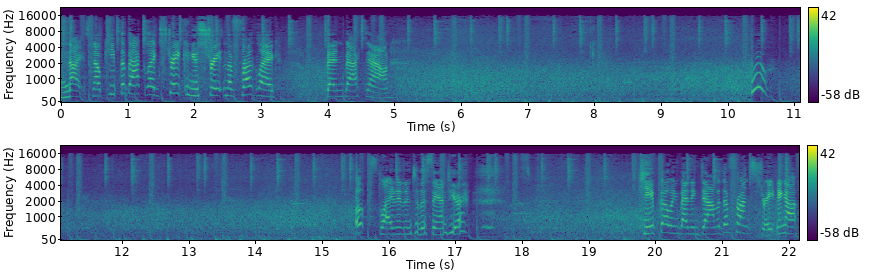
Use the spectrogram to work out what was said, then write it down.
Nice. Now keep the back leg straight. Can you straighten the front leg? Bend back down. Woo. Oh, sliding into the sand here. Keep going, bending down at the front, straightening up.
